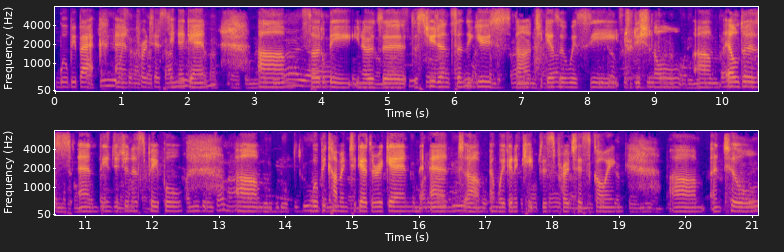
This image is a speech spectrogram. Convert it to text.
we'll be back and protesting again. Um, so it'll be, you know, the, the students and the youth uh, together with the tidak setuju terhadap traditional um, dan kami akan elders and the indigenous people um, will be coming together again and um, and we're going to keep this protest going um, until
